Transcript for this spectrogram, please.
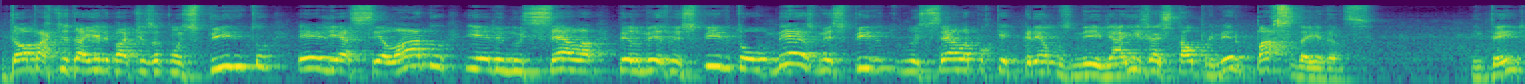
Então, a partir daí, ele batiza com o Espírito, ele é selado e ele nos sela pelo mesmo Espírito, ou o mesmo Espírito nos sela porque cremos nele. Aí já está o primeiro passo da herança. Entende?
